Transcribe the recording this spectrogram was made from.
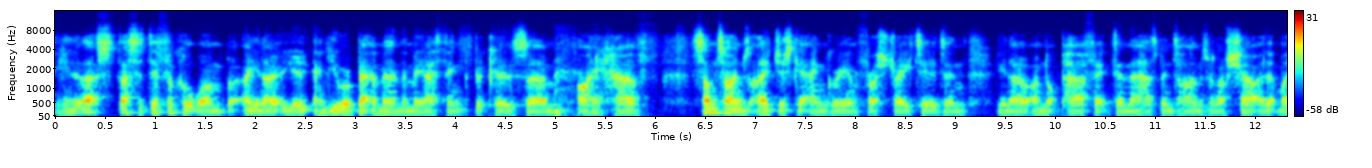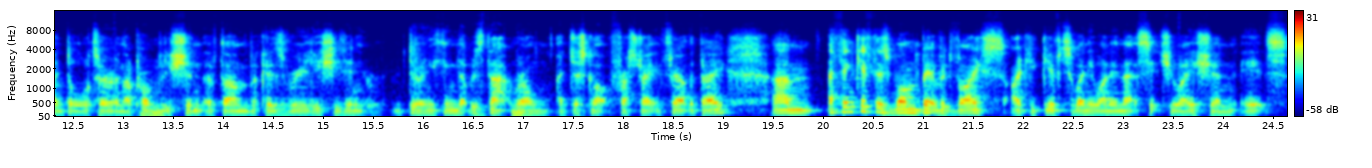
You know, that's that's a difficult one, but uh, you know, you, and you're a better man than me, I think, because um, I have sometimes I just get angry and frustrated, and you know, I'm not perfect, and there has been times when I've shouted at my daughter, and I probably shouldn't have done because really she didn't do anything that was that wrong. I just got frustrated throughout the day. Um, I think if there's one bit of advice I could give to anyone in that situation, it's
